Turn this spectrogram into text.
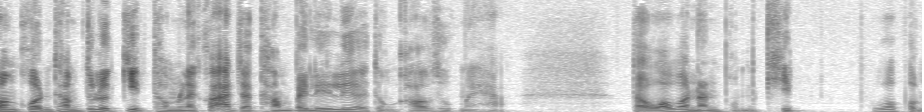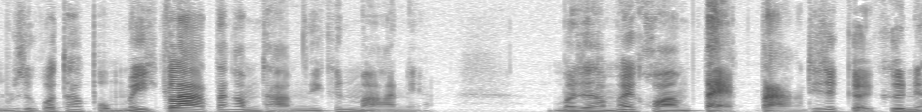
บางคนทำธุรกิจทำอะไรก็อาจจะทำไปเรื่อยๆของเขาถูกไหมครับแต่ว่าวันนั้นผมคิดเพราะว่าผมรู้สึกว่าถ้าผมไม่กล้าตั้งคำถามนี้ขึ้นมาเนี่ย มันจะทำให้ความแตกต่างที่จะเกิดขึ้นใน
